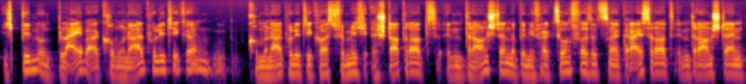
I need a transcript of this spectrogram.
ich bin und bleibe ein Kommunalpolitiker. Kommunalpolitik heißt für mich Stadtrat in Traunstein, da bin ich Fraktionsvorsitzender, Kreisrat in Traunstein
